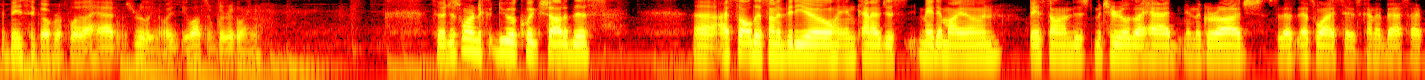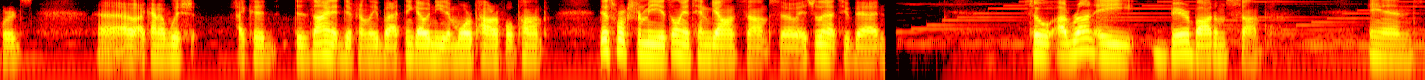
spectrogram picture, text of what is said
The basic overflow I had was really noisy, lots of gurgling. So I just wanted to do a quick shot of this. Uh, I saw this on a video and kind of just made it my own based on just materials I had in the garage. So that's, that's why I say it's kind of bass backwards. Uh, I, I kind of wish I could design it differently, but I think I would need a more powerful pump. This works for me. It's only a 10 gallon sump, so it's really not too bad. So I run a bare bottom sump and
